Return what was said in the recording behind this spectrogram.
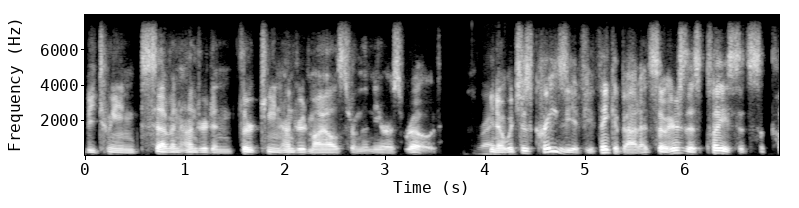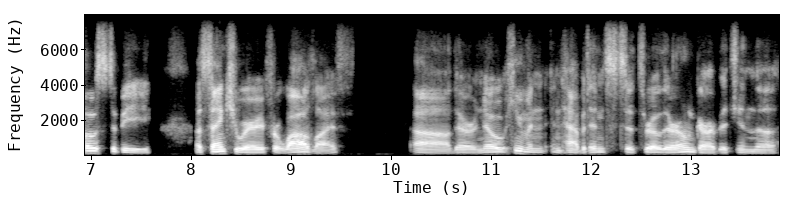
between 700 and 1300 miles from the nearest road Right. you know, which is crazy if you think about it. So here's this place that's supposed to be a sanctuary for wildlife. Uh, there are no human inhabitants to throw their own garbage in the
